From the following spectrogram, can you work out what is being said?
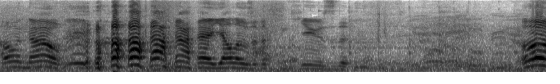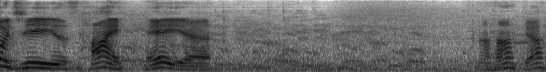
oh no. Yellow's a bit confused. Oh, jeez. Hi. Hey. Uh. Uh huh. Yeah.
